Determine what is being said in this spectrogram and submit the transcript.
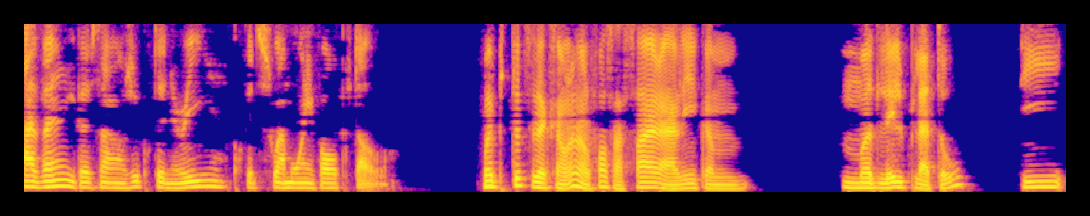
avant, ils peuvent s'arranger pour te nuire, pour que tu sois moins fort plus tard. Ouais, puis toutes ces actions-là, dans le fond, ça sert à aller comme modeler le plateau, puis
